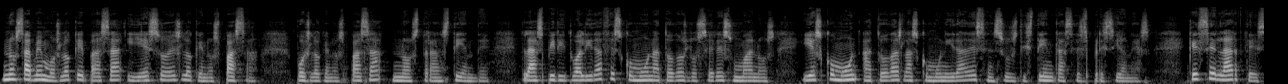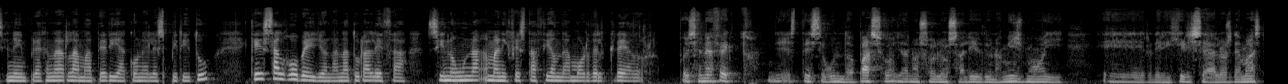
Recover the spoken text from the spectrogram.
no sabemos lo que pasa y eso es lo que nos pasa, pues lo que nos pasa nos trasciende. La espiritualidad es común a todos los seres humanos y es común a todas las comunidades en sus distintas expresiones es el arte sino impregnar la materia con el espíritu? ¿Qué es algo bello en la naturaleza sino una manifestación de amor del Creador? Pues en efecto, este segundo paso, ya no solo salir de uno mismo y eh, dirigirse a los demás,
